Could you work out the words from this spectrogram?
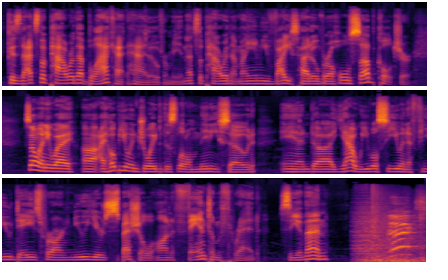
Because that's the power that Black Hat had over me, and that's the power that Miami Vice had over a whole subculture. So anyway, uh, I hope you enjoyed this little mini-sode. And uh, yeah, we will see you in a few days for our New Year's special on Phantom Thread. See you then. Max!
